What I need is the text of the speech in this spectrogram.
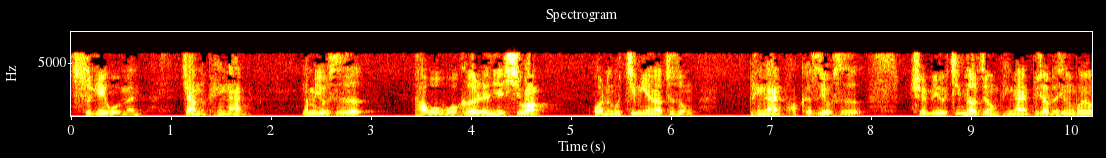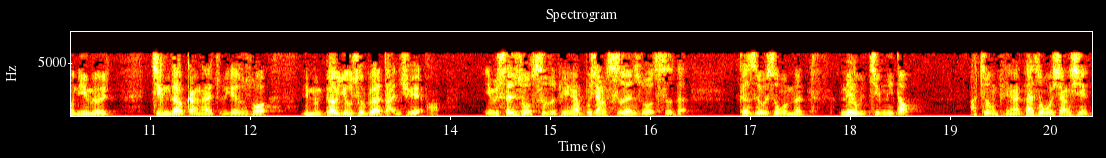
赐给我们这样的平安。那么有时啊，我我个人也希望我能够经验到这种平安啊。可是有时却没有尽到这种平安。不晓得听众朋友，你有没有尽到刚才主耶稣说：“你们不要忧愁，不要胆怯啊，因为神所赐的平安不像世人所赐的。”可是有时我们没有经历到啊这种平安，但是我相信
